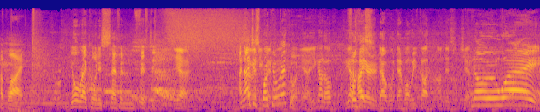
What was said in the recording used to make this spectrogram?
Apply. Your record is 750, Yeah. and I just broke your record. Yeah, you got to you got this- higher than, than what we've gotten on this chip. No way!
